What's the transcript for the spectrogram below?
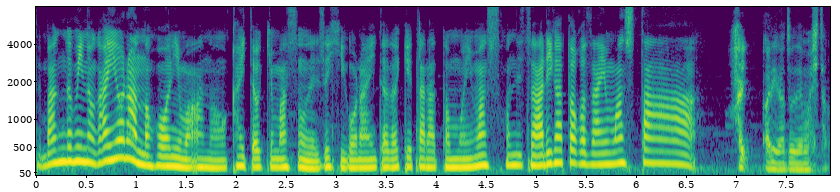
番組の概要欄の方にも、あの、書いておきますので、ぜひご覧いただけたらと思います。本日はありがとうございました。はい、ありがとうございました。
